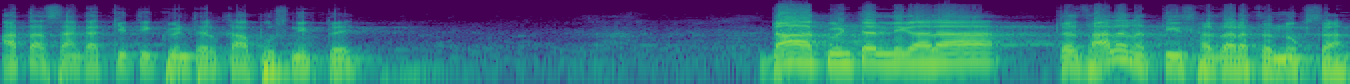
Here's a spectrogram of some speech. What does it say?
आता सांगा किती क्विंटल कापूस निघतोय? दहा क्विंटल निघाला तर झालं ना तीस हजाराचं नुकसान.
